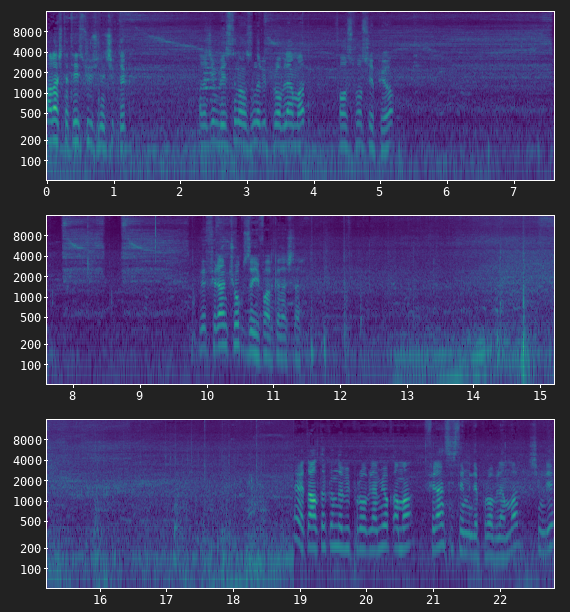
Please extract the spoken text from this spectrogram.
Araçta test sürüşüne çıktık. Aracın Westinhouse'unda bir problem var. Fos fos yapıyor. Ve fren çok zayıf arkadaşlar. Evet alt akımda bir problem yok ama fren sisteminde problem var. Şimdi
